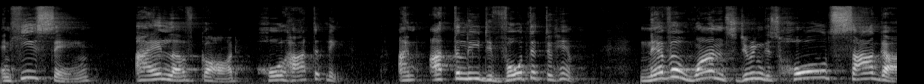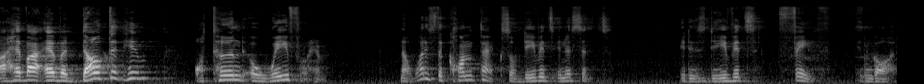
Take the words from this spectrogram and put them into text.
And he's saying, I love God wholeheartedly. I'm utterly devoted to him. Never once during this whole saga have I ever doubted him or turned away from him. Now, what is the context of David's innocence? It is David's faith in God.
